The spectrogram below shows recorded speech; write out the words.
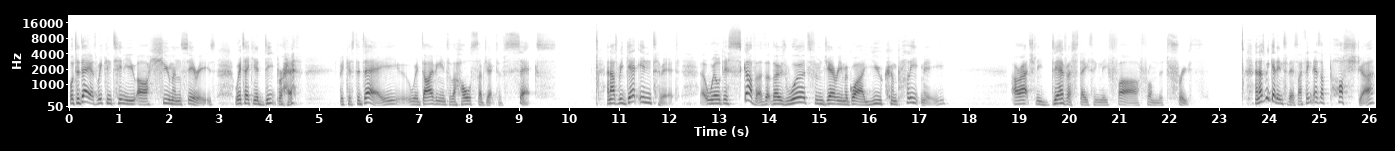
Well, today, as we continue our human series, we're taking a deep breath because today we're diving into the whole subject of sex. And as we get into it, we'll discover that those words from Jerry Maguire, you complete me, are actually devastatingly far from the truth. And as we get into this, I think there's a posture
